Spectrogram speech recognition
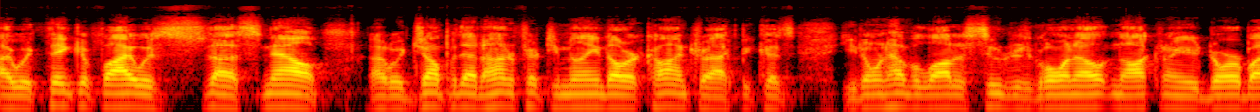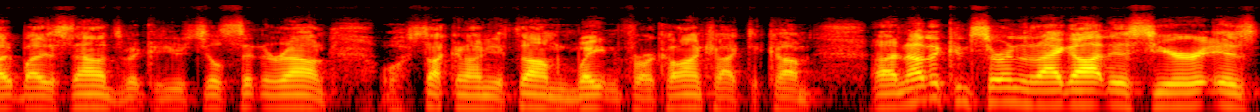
I would think if I was uh, Snell, I would jump at that 150 million dollar contract because you don't have a lot of suitors going out knocking on your door by, by the sounds of it because you're still sitting around oh, sucking on your thumb waiting for a contract to come. Another concern that I got this year is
